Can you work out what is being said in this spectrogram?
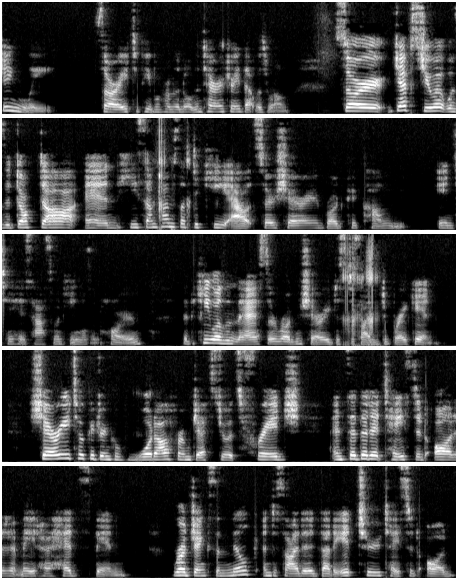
Jingli. Sorry to people from the Northern Territory, that was wrong. So Jeff Stewart was a doctor and he sometimes left a key out so Sherry and Rod could come into his house when he wasn't home. But the key wasn't there, so Rod and Sherry just decided to break in. Sherry took a drink of water from Jeff Stewart's fridge and said that it tasted odd and it made her head spin. Rod drank some milk and decided that it too tasted odd,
